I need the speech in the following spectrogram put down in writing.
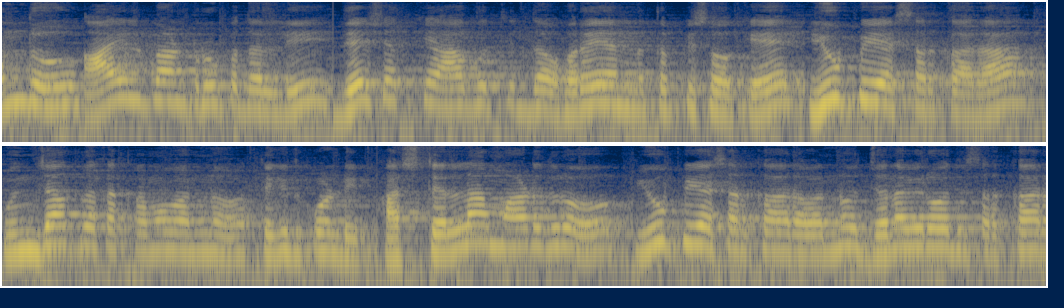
ಅಂದು ಆಯಿಲ್ ಬಾಂಡ್ ರೂಪದಲ್ಲಿ ದೇಶಕ್ಕೆ ಆಗುತ್ತಿದ್ದ ಹೊರೆಯನ್ನು ತಪ್ಪಿಸೋಕೆ ಯು ಸರ್ಕಾರ ಮುಂಜಾಗ್ರತಾ ಕ್ರಮವನ್ನು ತೆಗೆದುಕೊಂಡಿತ್ತು. ಅಷ್ಟೆಲ್ಲ ಮಾಡಿದ್ರು ಯು ಪಿ ಸರ್ಕಾರವನ್ನು ಜನವಿರೋಧಿ ಸರ್ಕಾರ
